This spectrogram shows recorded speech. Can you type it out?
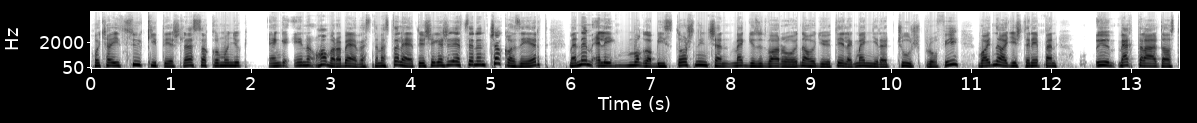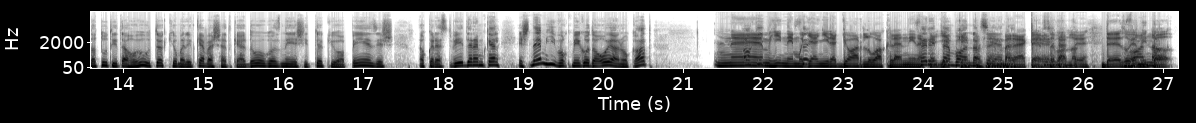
hogyha itt szűkítés lesz, akkor mondjuk enge, én hamarabb elvesztem ezt a lehetőséget, és egyszerűen csak azért, mert nem elég magabiztos, nincsen meggyőződve arról, hogy na, hogy ő tényleg mennyire csúcs profi, vagy ne, hogy Isten éppen ő megtalálta azt a tutit, ahol hú, tök jó, mert itt keveset kell dolgozni, és itt tök jó a pénz, és akkor ezt védelem kell, és nem hívok még oda olyanokat, nem Akik hinném, hogy ennyire gyarlóak lennének egyébként az ilyenek. emberek. Persze vannak, de ez olyan, vannak, mint a, vannak,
